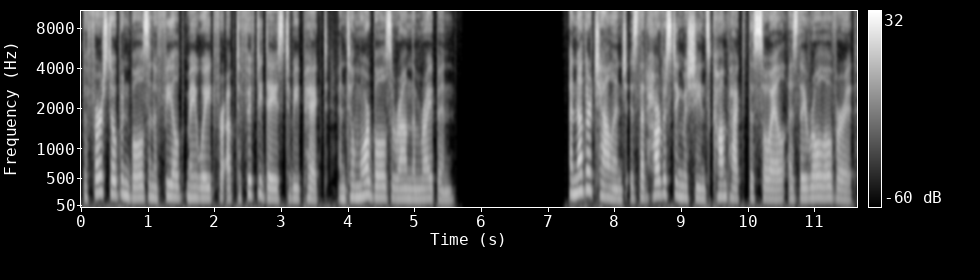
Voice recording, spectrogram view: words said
The first open bolls in a field may wait for up to 50 days to be picked until more bolls around them ripen. Another challenge is that harvesting machines compact the soil as they roll over it.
